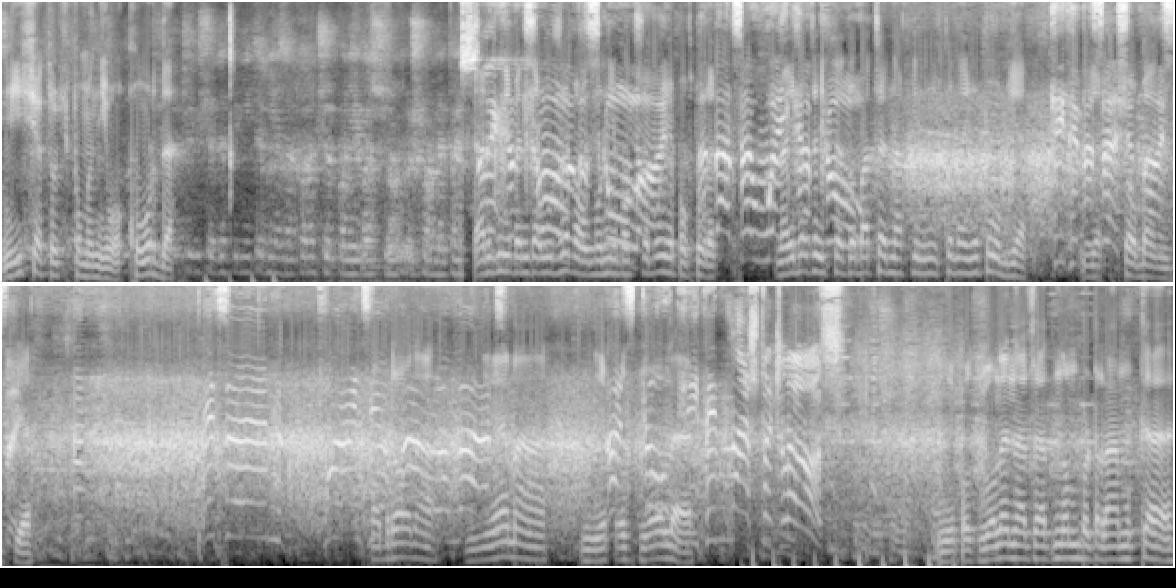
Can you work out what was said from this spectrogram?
mi się coś pomyliło kurde. Teraz nie będę używał, bo nie potrzebuję powtórek. Najwyżej się zobaczę na filmiku na YouTubie, jak to będzie. Obrona. Nie ma, nie pozwolę, nie pozwolę na żadną bramkę.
